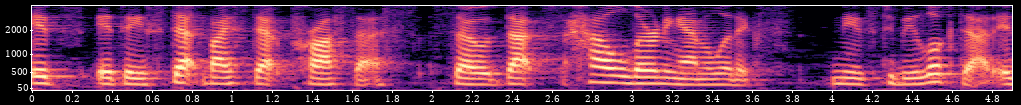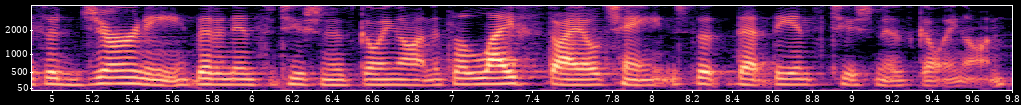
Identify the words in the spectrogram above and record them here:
It's, it's a step-by-step -step process. So that's how learning analytics needs to be looked at. It's a journey that an institution is going on. It's a lifestyle change that, that the institution is going on.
